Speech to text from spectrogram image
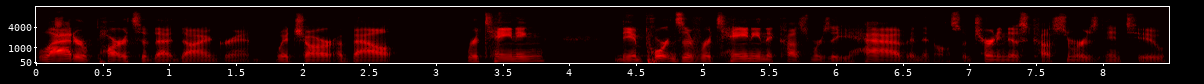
latter parts of that diagram, which are about retaining the importance of retaining the customers that you have, and then also turning those customers into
